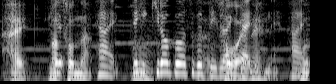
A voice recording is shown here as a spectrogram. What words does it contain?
はい、まあそんな。ーはい、ぜひ記録を作っていただきたいですね,、はい。今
